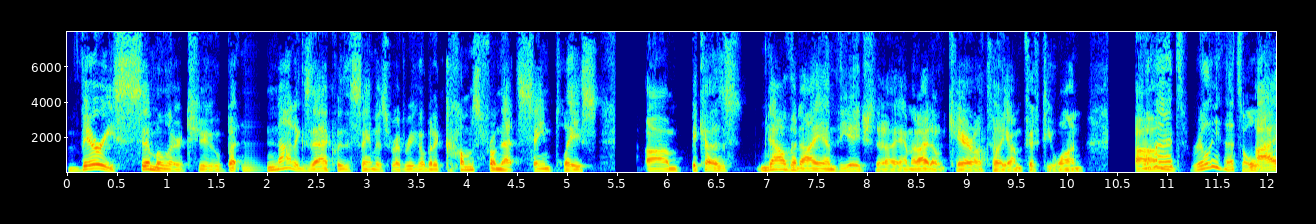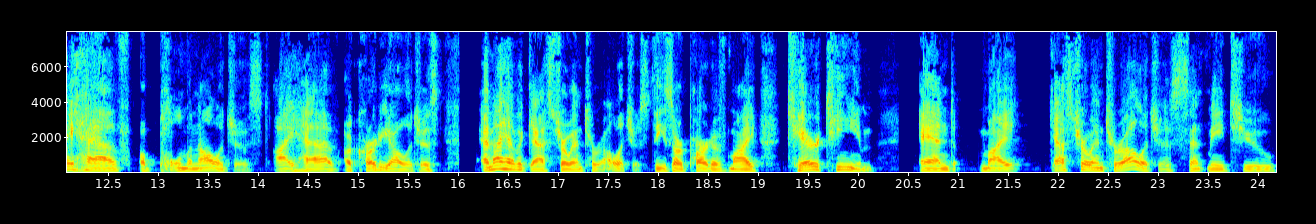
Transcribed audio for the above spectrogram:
very similar to, but not exactly the same as Rodrigo, but it comes from that same place um, because now that I am the age that I am, and I don't care, I'll tell you, I'm 51. Um, what? Really? That's old. I have a pulmonologist, I have a cardiologist, and I have a gastroenterologist. These are part of my care team. And my gastroenterologist sent me to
